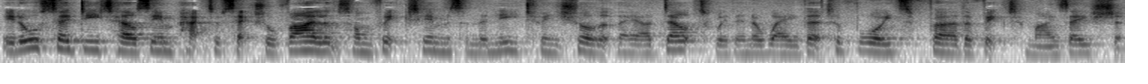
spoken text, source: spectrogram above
It also details the impact of sexual violence on victims and the need to ensure that they are dealt with in a way that avoids further victimisation.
